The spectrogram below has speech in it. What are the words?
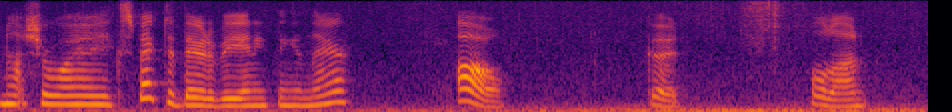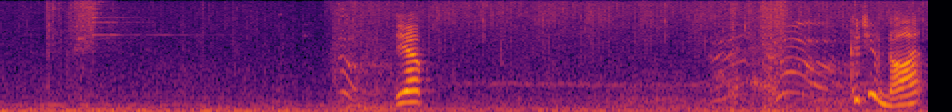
Not sure why I expected there to be anything in there. Oh. Good. Hold on. Yep. Could you not?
